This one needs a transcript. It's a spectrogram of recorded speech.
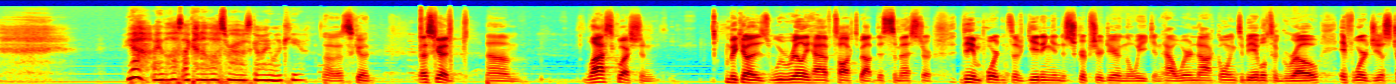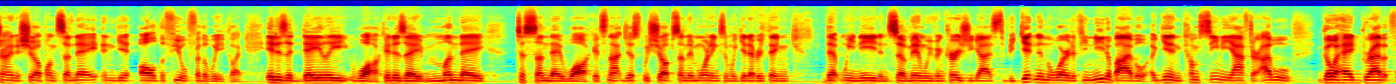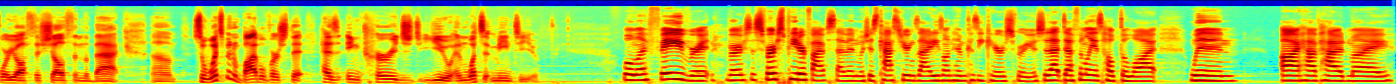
yeah, I lost. I kind of lost where I was going. Look here. Oh, that's good. That's good. Um, last question, because we really have talked about this semester the importance of getting into Scripture during the week and how we're not going to be able to grow if we're just trying to show up on Sunday and get all the fuel for the week. Like, it is a daily walk, it is a Monday to Sunday walk. It's not just we show up Sunday mornings and we get everything that we need. And so, man, we've encouraged you guys to be getting in the Word. If you need a Bible, again, come see me after. I will go ahead, grab it for you off the shelf in the back. Um, so, what's been a Bible verse that has encouraged you, and what's it mean to you? Well, my favorite verse is 1 Peter 5 7, which is cast your anxieties on him because he cares for you. So that definitely has helped a lot when I have had my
